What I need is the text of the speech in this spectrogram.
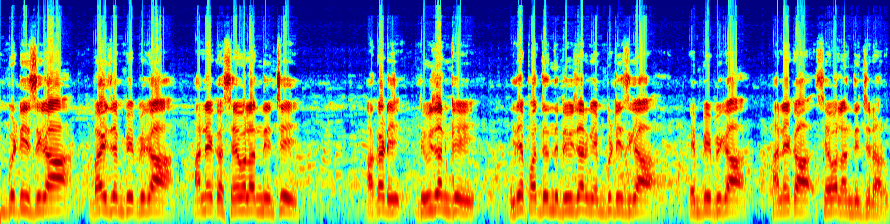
ఎంపీటీసీగా వైస్ ఎంపీపీగా అనేక సేవలు అందించి అక్కడి డివిజన్కి ఇదే పద్దెనిమిది డివిజన్కి ఎంపీటీసీగా ఎంపీపీగా అనేక సేవలు అందించినారు.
